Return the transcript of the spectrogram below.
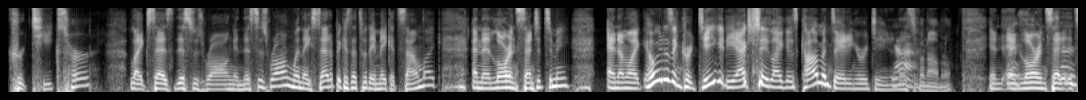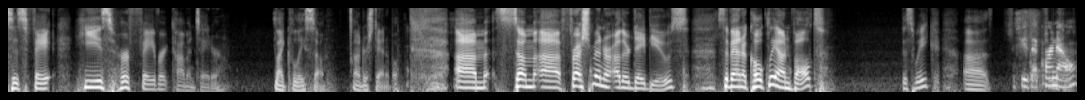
critiques her, like says this is wrong and this is wrong when they said it because that's what they make it sound like. And then Lauren sent it to me, and I'm like, oh, he doesn't critique it. He actually like is commentating a routine, and that's phenomenal. And and Lauren said it's his fa- He's her favorite commentator, likely so. Understandable. Um, some uh, freshmen or other debuts. Savannah Coakley on vault this week. Uh, She's at Cornell.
